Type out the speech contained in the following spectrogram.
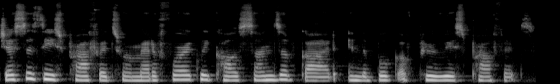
Just as these prophets were metaphorically called sons of God in the book of previous prophets,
